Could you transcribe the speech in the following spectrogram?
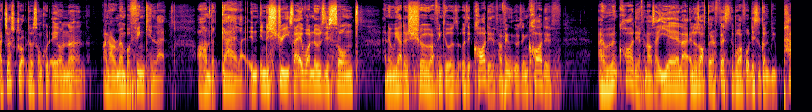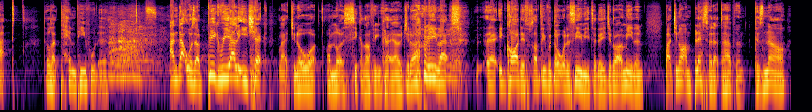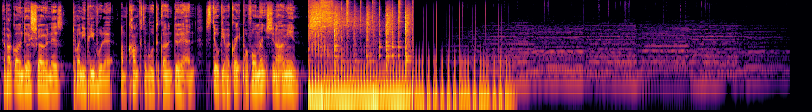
I just dropped a song called Ain't on Nothing, and I remember thinking like, oh, I'm the guy. Like in, in the streets, like everyone knows this song. And then we had a show. I think it was was it Cardiff. I think it was in Cardiff. And we went Cardiff, and I was like, yeah, like, and it was after a festival. I thought this is gonna be packed. There was like ten people there, and that was a big reality check. Like, do you know what? I'm not as sick as I think I am. Do you know what I mean? Like, uh, in Cardiff, some people don't want to see me today. Do you know what I mean? And but do you know what? I'm blessed for that to happen because now if I go and do a show and there's 20 people there, I'm comfortable to go and do it and still give a great performance. Do you know what I mean?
